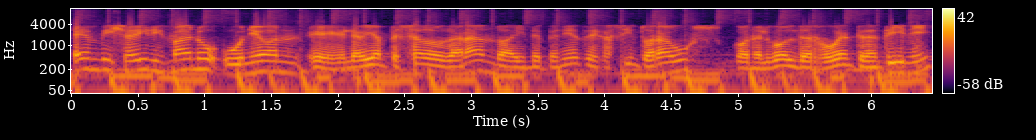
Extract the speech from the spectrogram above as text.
en Villa Iris Manu, Unión eh, le había empezado ganando a Independiente de Jacinto Arauz con el gol de Rubén Trentini,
